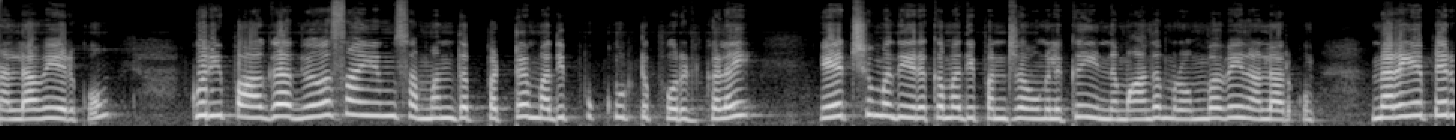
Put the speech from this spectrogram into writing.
நல்லாவே இருக்கும். குறிப்பாக விவசாயம் சம்பந்தப்பட்ட மதிப்பு கூட்டு பொருட்களை ஏற்றுமதி இறக்குமதி பண்ணுறவங்களுக்கு இந்த மாதம் ரொம்பவே நல்லாயிருக்கும். நிறைய பேர்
